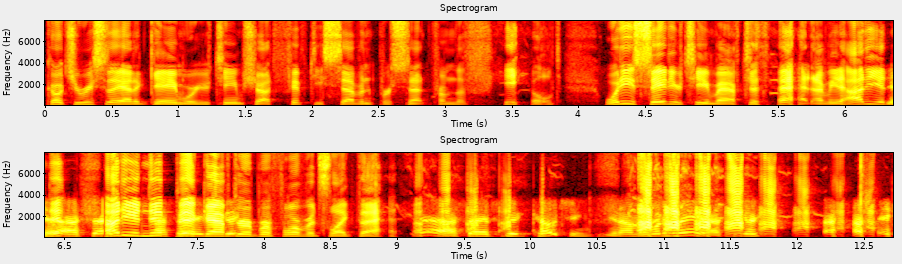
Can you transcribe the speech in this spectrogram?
Coach, you recently had a game where your team shot 57% from the field. What do you say to your team after that? I mean, how do you yeah, nit, said, how do you nitpick after good. a performance like that? Yeah, I say it's good coaching. You know, I mean, what do you mean? I mean,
